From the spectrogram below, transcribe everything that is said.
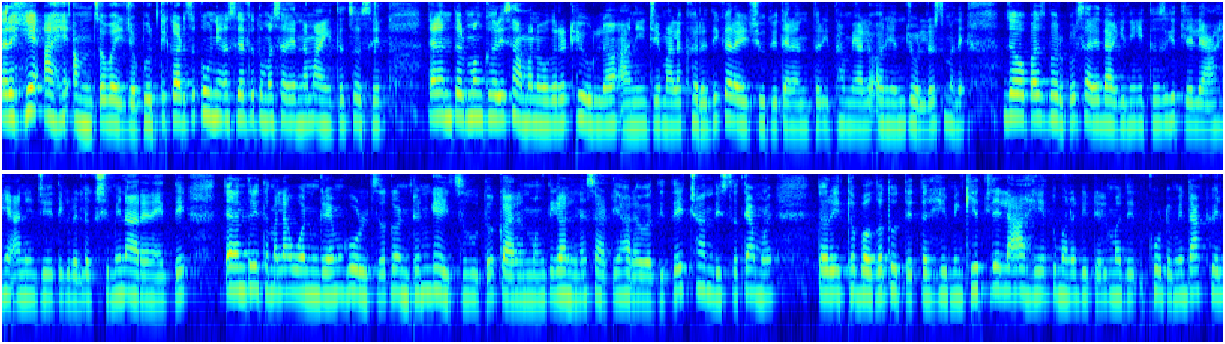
तर हे आहे आमचं वैजापूर तिकडचं कोणी असेल तर तुम्हाला सगळ्यांना माहीतच असेल. त्यानंतर मग घरी सामान वगैरे ठेवलं आणि जे मला खरेदी करायची होती त्यानंतर इथं मी आलो अर्यन ज्वेलर्समध्ये. जवळपास भरपूर सारे दागिने इथंच घेतलेले आहे आणि जे तिकडे लक्ष्मीनारायण आहेत ते. त्यानंतर इथं मला वन ग्रॅम गोल्डचं गंठण घ्यायचं होतं कारण मग ते घालण्यासाठी हारावरती ते छान दिसतं त्यामुळे तर इथं बघत होते. तर हे मी घेतलेलं आहे. तुम्हाला डिटेलमध्ये फोटो मी दाखवेल.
